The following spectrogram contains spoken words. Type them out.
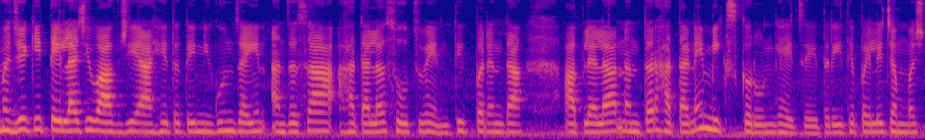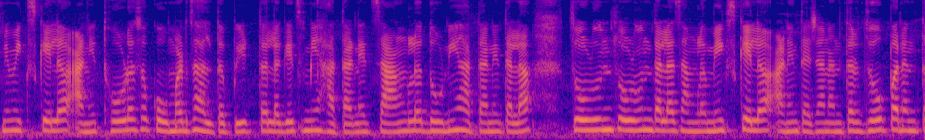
म्हणजे की तेलाची वाफ जी आहे तर ते निघून जाईन आणि जसा हाताला सोचवेन तिथपर्यंत आपल्याला नंतर हाताने मिक्स करून घ्यायचं आहे तर इथे पहिले चम्मचने मिक्स केलं आणि थोडंसं कोमट झालं पीठ तर लगेच मी हाताने चांगलं दोन्ही हाताने त्याला चोळून चोळून त्याला चांगलं मिक्स केलं आणि त्याच्यानंतर जोपर्यंत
